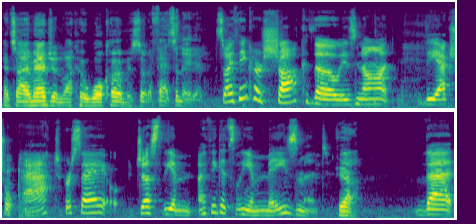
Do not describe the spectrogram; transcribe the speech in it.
And so I imagine like her walk home is sort of fascinating. So I think her shock, though, is not the actual act per se. Just the, I think it's the amazement Yeah. that,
